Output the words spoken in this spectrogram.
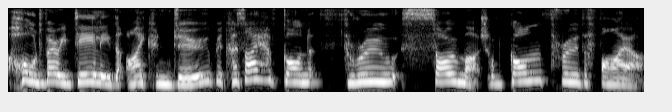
hold very dearly that I can do because I have gone through so much. I've gone through the fire.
